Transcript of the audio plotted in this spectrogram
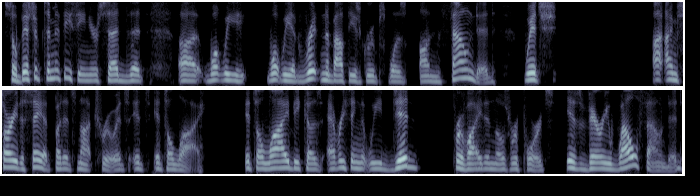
So Bishop Timothy Senior said that uh, what we what we had written about these groups was unfounded, which I, am sorry to say it, but it's not true. It's it's it's a lie. It's a lie because everything that we did provide in those reports is very well founded,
